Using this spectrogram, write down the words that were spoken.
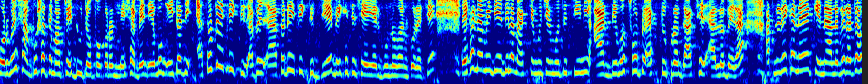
করবেন, শ্যাম্পুর সাথে মাত্র এই দুটো উপকরণ মেশাবেন এবং এটা যে এতটা ইফেক্টিভ এতটা ইফেক্টিভ যে মেখেছে সে এর গুণগান করেছে। এখানে আমি দিয়ে দিলাম এক চামচের মধ্যে চিনি আর দেবো ছোট এক টুকরো গাছের অ্যালোভেরা আপনারা এখানে কেনা অ্যালোভেরাটাও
